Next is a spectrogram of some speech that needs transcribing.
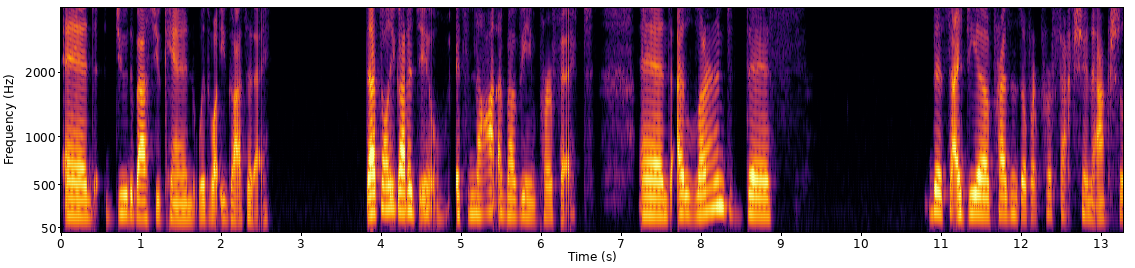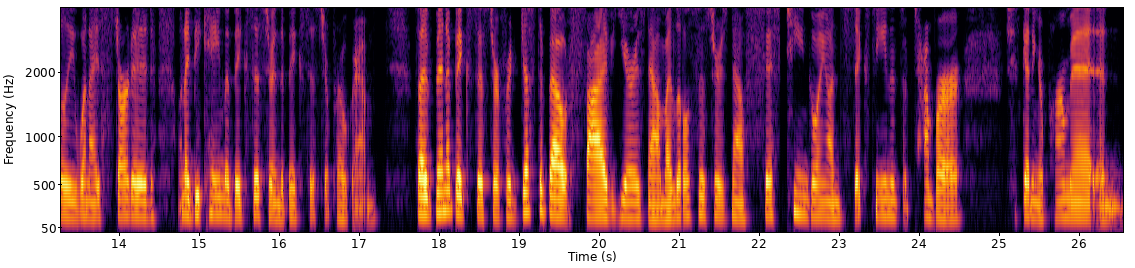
and do the best you can with what you got today. That's all you got to do. It's not about being perfect. And I learned this this idea of presence over perfection actually when I started, when I became a big sister in the Big Sister program. So I've been a big sister for just about five years now. My little sister is now 15, going on 16 in September. She's getting her permit and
